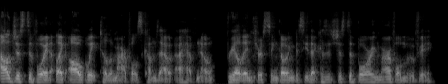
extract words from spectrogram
I'll just avoid like I'll wait till the Marvels comes out. I have no real interest in going to see that because it's just a boring Marvel movie.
